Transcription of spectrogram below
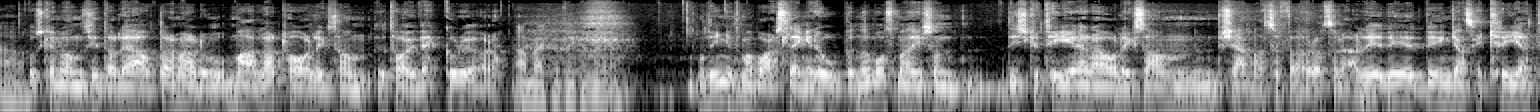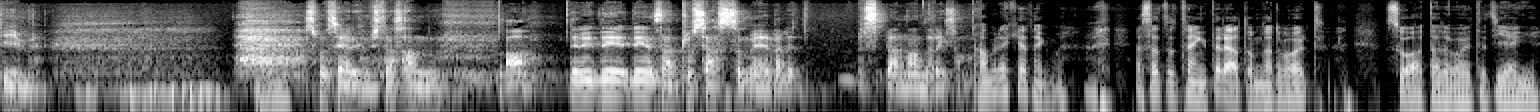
Ja. Då ska någon sitta och layouta de här. Mallar tar, liksom, det tar ju veckor att göra. Ja, men jag kan tänka mig det. Och det är inget man bara slänger ihop. Då måste man liksom diskutera och liksom känna sig för och sådär. Det, det, det, är en ganska kreativ, som man säger, liksom, nästan, ja, det, det, det är en sån här process som är väldigt spännande. Liksom. Ja, men det kan jag tänka mig. Jag satt och tänkte det att om det hade varit så att det hade varit ett gäng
